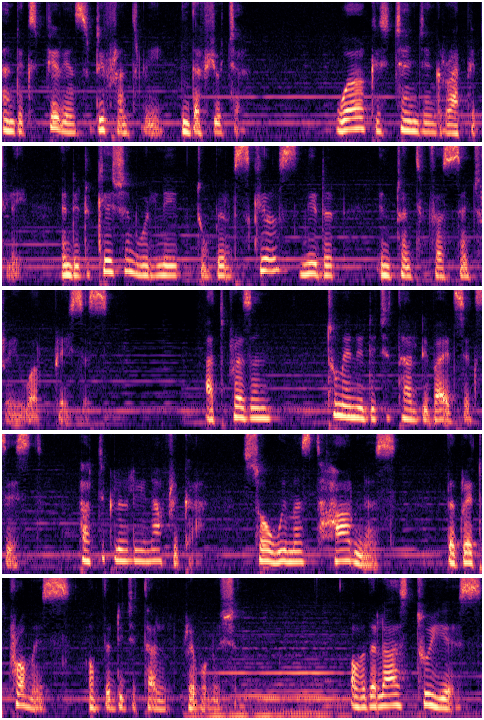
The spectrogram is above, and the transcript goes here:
and experienced differently in the future. Work is changing rapidly, and education will need to build skills needed in 21st century workplaces. At present, too many digital divides exist, particularly in Africa, so we must harness the great promise of the digital revolution. Over the last two years,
